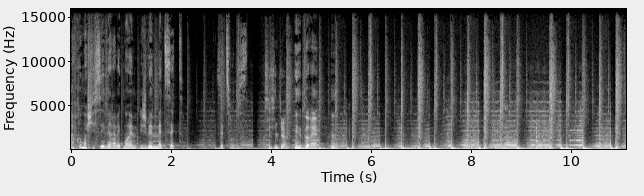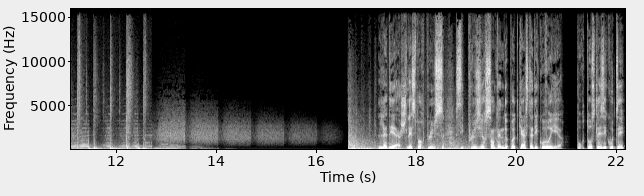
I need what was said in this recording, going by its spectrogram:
Après, moi, je suis sévère avec moi-même. Je vais me mettre 7. 7 sur 10. C'est Cynthia. De rien. L'ADH, les Sports Plus, c'est plusieurs centaines de podcasts à découvrir. Pour tous les écouter,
